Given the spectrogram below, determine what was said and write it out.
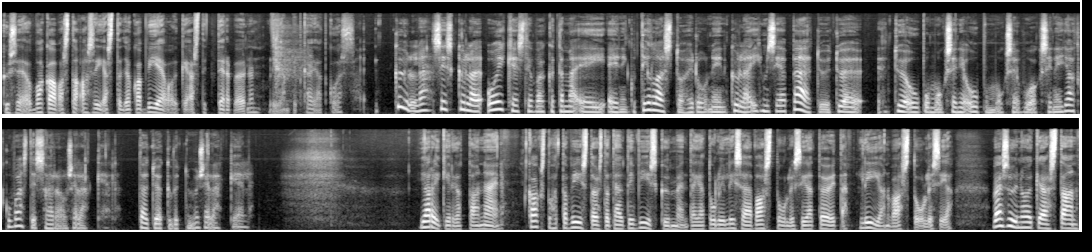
Kyse on vakavasta asiasta, joka vie oikeasti terveyden liian pitkään jatkuessa. Kyllä, siis kyllä oikeasti, vaikka tämä ei, ei niin kuin tilastoidu, niin kyllä ihmisiä päätyy työ, työuupumuksen ja uupumuksen vuoksi niin jatkuvasti sairauseläkkeelle tai työkyvyttömyyseläkkeelle. Jari kirjoittaa näin. 2015 täytin 50 ja tuli lisää vastuullisia töitä, liian vastuullisia. Väsyin oikeastaan,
